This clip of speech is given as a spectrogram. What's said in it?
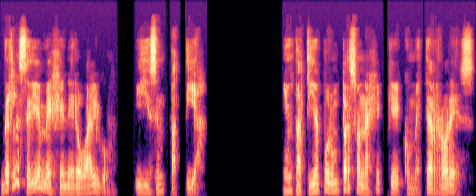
ver la serie me generó algo, y es empatía. Empatía por un personaje que comete errores.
